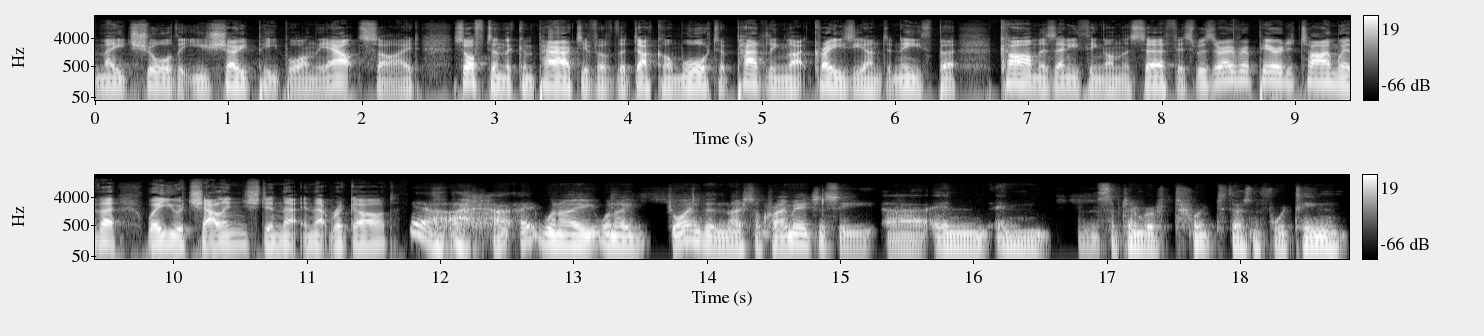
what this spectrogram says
made sure that you showed people on the outside. It's often the comparative of the duck on water paddling like crazy underneath, but calm as anything on the surface. Was there ever a period of time where that where you were challenged in that in that regard? Yeah, I, I, when I when I joined the National Crime Agency uh, in in September of 2014,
